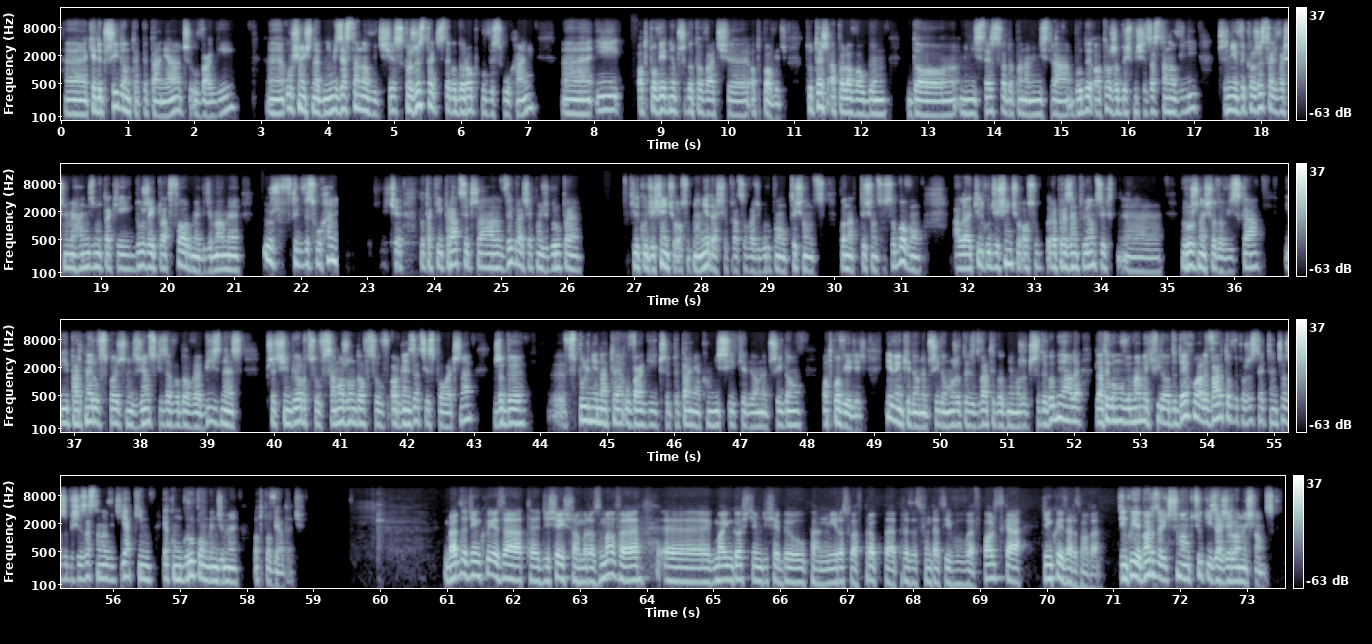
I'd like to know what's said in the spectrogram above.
e, kiedy przyjdą te pytania czy uwagi, e, usiąść nad nimi, zastanowić się, skorzystać z tego dorobku wysłuchań e, i odpowiednio przygotować odpowiedź. Tu też apelowałbym do ministerstwa, do pana ministra Budy o to, żebyśmy się zastanowili, czy nie wykorzystać właśnie mechanizmu takiej dużej platformy, gdzie mamy już w tych wysłuchaniach, oczywiście do takiej pracy trzeba wybrać jakąś grupę kilkudziesięciu osób. No nie da się pracować grupą tysiąc, ponad tysiąc osobową, ale kilkudziesięciu osób reprezentujących e, różne środowiska i partnerów społecznych, związki zawodowe, biznes, przedsiębiorców, samorządowców, organizacje społeczne, żeby e, wspólnie na te uwagi czy pytania komisji, kiedy one przyjdą, odpowiedzieć. Nie wiem, kiedy one przyjdą, może to jest dwa tygodnie, może trzy tygodnie, ale dlatego mówię, mamy chwilę oddechu, ale warto wykorzystać ten czas, żeby się zastanowić, jakim, jaką grupą będziemy odpowiadać. Bardzo dziękuję za tę dzisiejszą rozmowę. E, moim gościem dzisiaj był pan Mirosław Proppe, prezes Fundacji WWF Polska. Dziękuję za rozmowę. Dziękuję bardzo i trzymam kciuki za Zielony Śląsk.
